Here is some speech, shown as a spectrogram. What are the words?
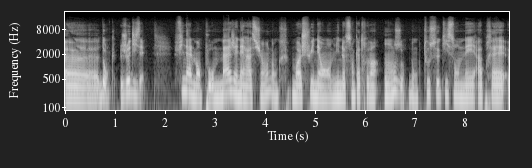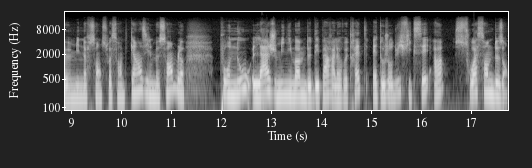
donc, je disais, finalement, pour ma génération, donc moi je suis née en 1991, donc tous ceux qui sont nés après 1975, il me semble, pour nous, l'âge minimum de départ à la retraite est aujourd'hui fixé à 62 ans.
